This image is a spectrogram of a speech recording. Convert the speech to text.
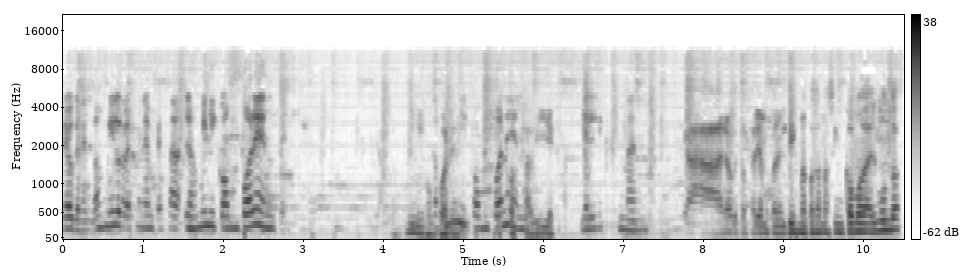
Creo que en el 2000 recién empezaron los mini componentes. Los mini Los componentes. mini Cosa componentes. vieja. Y el Dixman. Claro, que todos salíamos con el Disman, cosa más incómoda del mundo,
